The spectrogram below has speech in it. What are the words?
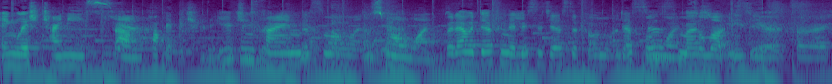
English Chinese um, Yeah. pocket dictionary. You can find the yeah, small one. the small one. But I would definitely suggest the phone one. The It's phone one is a lot easier. Correct.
